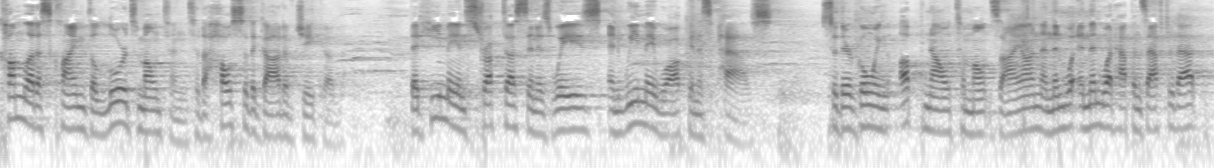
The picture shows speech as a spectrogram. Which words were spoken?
Come, let us climb the Lord's mountain to the house of the God of Jacob. that he may instruct us in his ways and we may walk in his paths. So they're going up now to Mount Zion, and then what, and then what happens after that?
